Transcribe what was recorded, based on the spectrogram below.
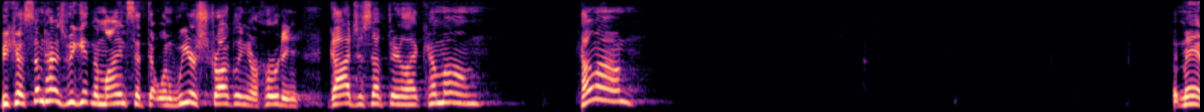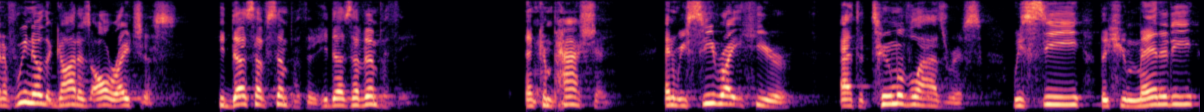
Because sometimes we get in the mindset that when we are struggling or hurting, God's just up there like, come on, come on. But man, if we know that God is all righteous, He does have sympathy, He does have empathy and compassion. And we see right here at the tomb of Lazarus, we see the humanity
